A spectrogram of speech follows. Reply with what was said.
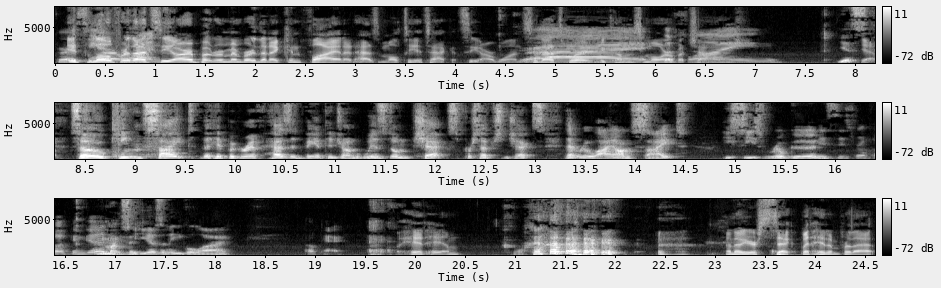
for a It's low for that CR1. But remember that it can fly and it has multi attack at CR one, so that's where it becomes more the of a challenge. yes. Yeah. So keen sight. The hippogriff has advantage on wisdom checks, perception checks that rely on sight. He sees real good. He sees real fucking good. You might say he has an eagle eye. Okay. Hit him. I'm know you're sick, but hit him for that.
